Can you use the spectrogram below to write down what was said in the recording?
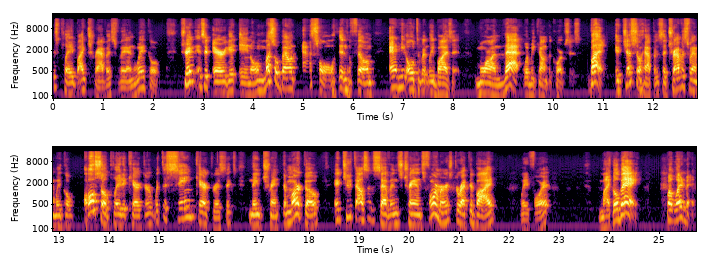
is played by Travis Van Winkle. Trent is an arrogant, anal, muscle bound asshole in the film, and he ultimately buys it. More on that when we count the corpses. But it just so happens that Travis Van Winkle also played a character with the same characteristics named Trent DeMarco in 2007's Transformers, directed by, wait for it, Michael Bay. But wait a minute,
